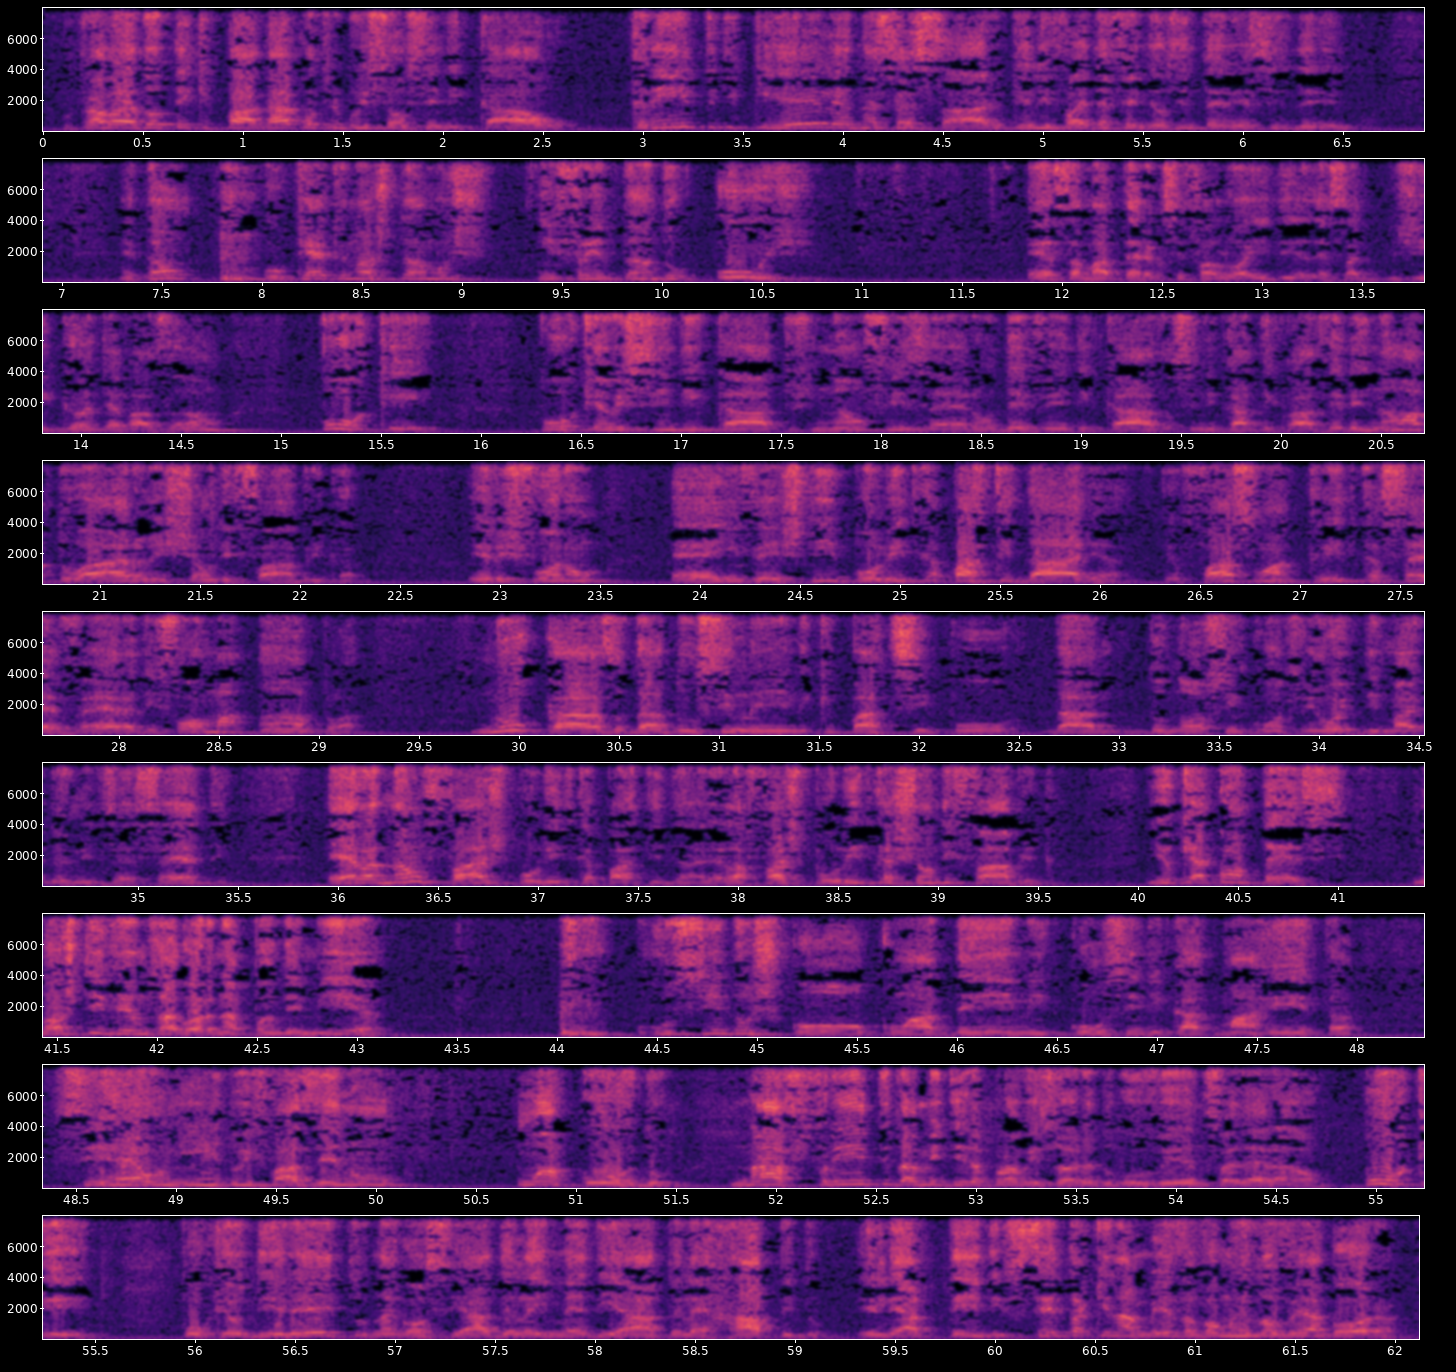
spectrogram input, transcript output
O trabalhador tem que pagar a contribuição sindical, crente de que ele é necessário, que ele vai defender os interesses dele. Então, o que é que nós estamos enfrentando hoje? Essa matéria que você falou aí, dessa gigante evasão. Por quê? Porque os sindicatos não fizeram o dever de casa, o sindicato de classe, eles não atuaram em chão de fábrica. Eles foram é, investir em política partidária. Eu faço uma crítica severa de forma ampla. No caso da Dulcilene, que participou da, do nosso encontro em 8 de maio de 2017, ela não faz política partidária, ela faz política chão de fábrica. E o que acontece? Nós tivemos agora na pandemia o Sinduscom com a ADEME, com o Sindicato Marreta, se reunindo e fazendo um, um acordo na frente da medida provisória do governo federal. Por quê? Porque o direito negociado ele é imediato, ele é rápido, ele atende, senta aqui na mesa, vamos resolver agora.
